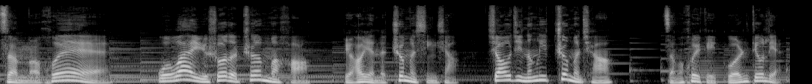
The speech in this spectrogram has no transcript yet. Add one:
怎么会？我外语说的这么好，表演的这么形象，交际能力这么强，怎么会给国人丢脸呢？”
